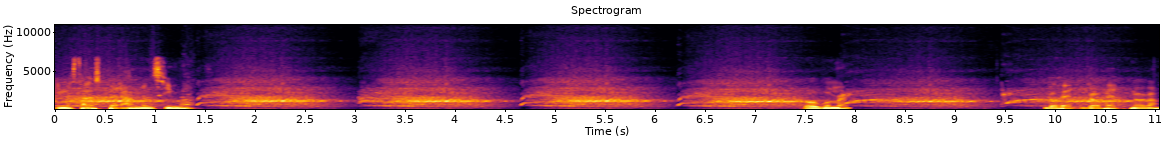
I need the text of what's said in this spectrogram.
Y me están esperando encima. Go boomer. Go ahead, go ahead, go go.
